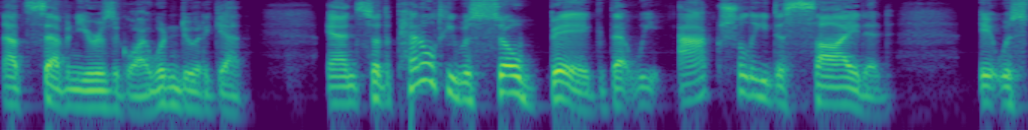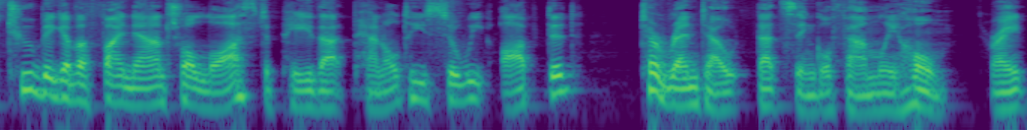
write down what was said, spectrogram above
That's seven years ago. I wouldn't do it again. And so the penalty was so big that we actually decided it was too big of a financial loss to pay that penalty. So we opted to rent out that single family home right?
